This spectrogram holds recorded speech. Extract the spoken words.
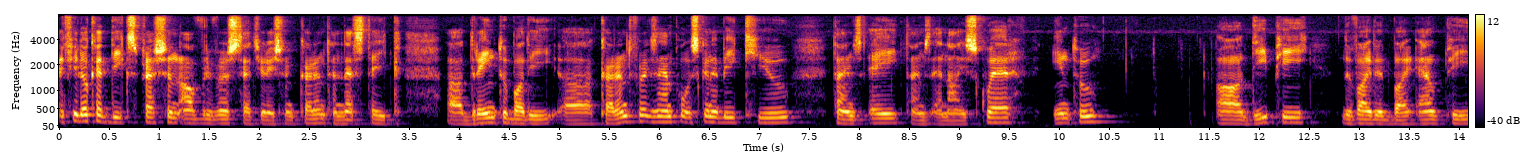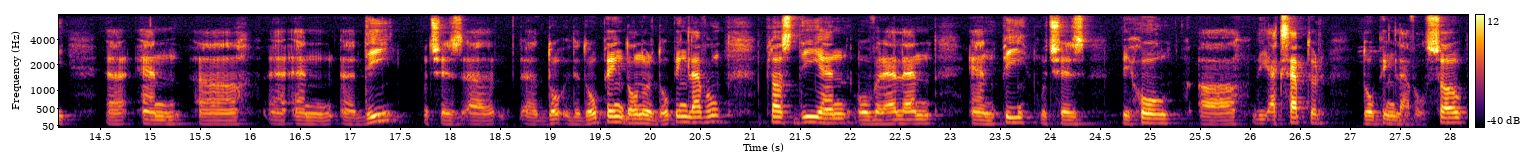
if you look at the expression of reverse saturation current, and let's take uh, drain to body uh, current, for example, it's going to be Q times A times Ni square into uh, dP divided by LP uh, and, uh, and D, which is do the doping, donor doping level, plus Dn over Ln and P, which is the whole uh, the acceptor doping level. So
